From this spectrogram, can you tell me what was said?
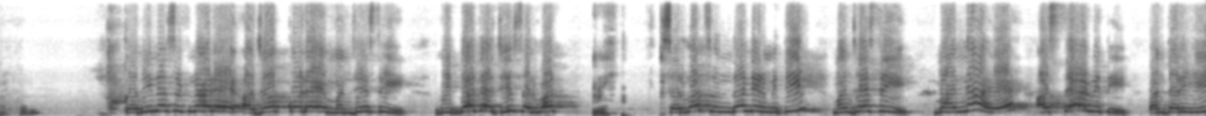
कधी? न सुटणारे अजब कोडे म्हणजे स्त्री. विद्यार्थ्याची सर्वात सर्वात सुंदर निर्मिती म्हणजे स्त्री. मान्य आहे असते अविती पण तरीही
